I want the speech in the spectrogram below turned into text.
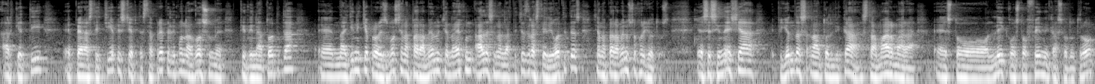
αρκετοί ε, περαστικοί επισκέπτες. Θα πρέπει λοιπόν να δώσουμε τη δυνατότητα ε, να γίνει και προορισμός και να παραμένουν και να έχουν άλλες εναλλακτικές δραστηριότητες και να παραμένουν στο χωριό τους. Ε, στη συνέχεια, πηγαίνοντας ανατολικά στα Μάρμαρα, ε, στο Λύκο, στο Φίνικα, στο Λουτρό,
